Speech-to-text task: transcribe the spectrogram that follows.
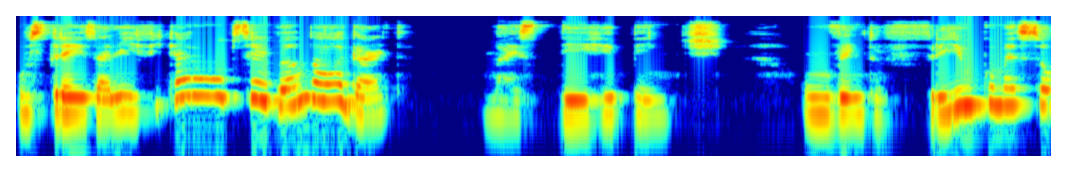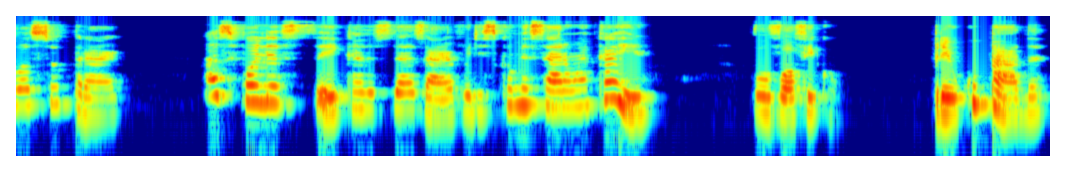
Os três ali ficaram observando a lagarta, mas de repente um vento frio começou a soprar. As folhas secas das árvores começaram a cair. Vovó ficou preocupada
